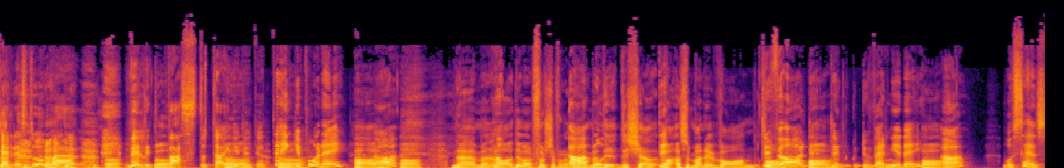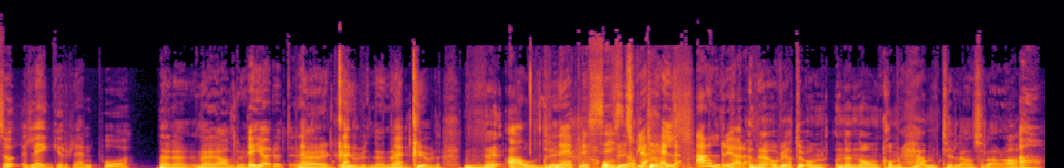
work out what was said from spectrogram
Ja, den står bara Ja, väldigt ja. vasst och taggigt Ja, ut. Jag tänker ja. på dig. Ja, Ja. ja. Nej, men ja, det var första frågan. Ja, Ja, men det, det känns, det- man, alltså man är van. Du, ja, ja. det, det, du vänjer dig. Ja. Ja. Och sen så lägger du den på... Nej, nej, nej, aldrig. Det gör du inte. Nej, gud, nej, nej, nej. gud. Nej, aldrig. Nej, Och precis. Det vet skulle du- jag heller aldrig göra. Nej, och vet du, om, när någon kommer hem till en sådär, ja,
